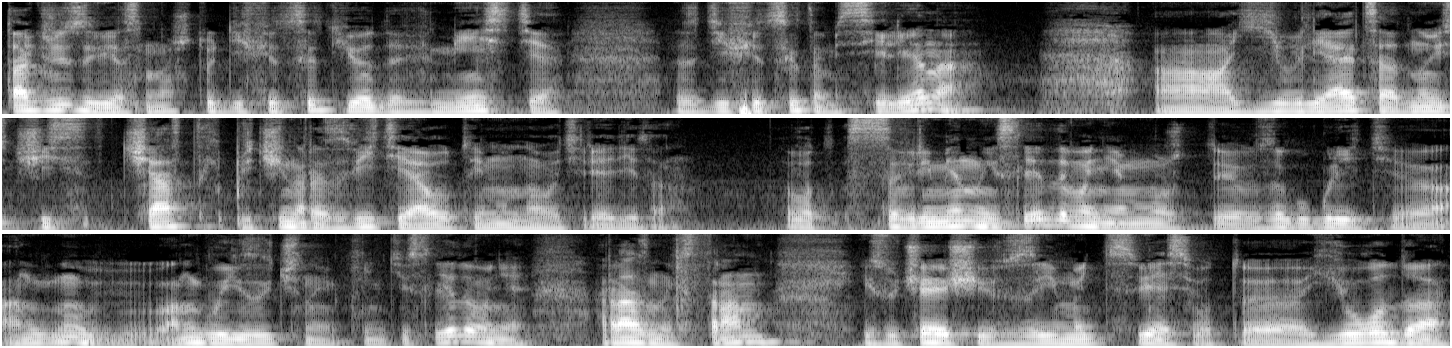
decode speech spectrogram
также известно, что дефицит йода вместе с дефицитом селена а, является одной из частых причин развития аутоиммунного тиреодита. Вот современные исследования, можете загуглить э, ну, англоязычные какие-нибудь исследования разных стран, изучающие взаимосвязь вот, э, йода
